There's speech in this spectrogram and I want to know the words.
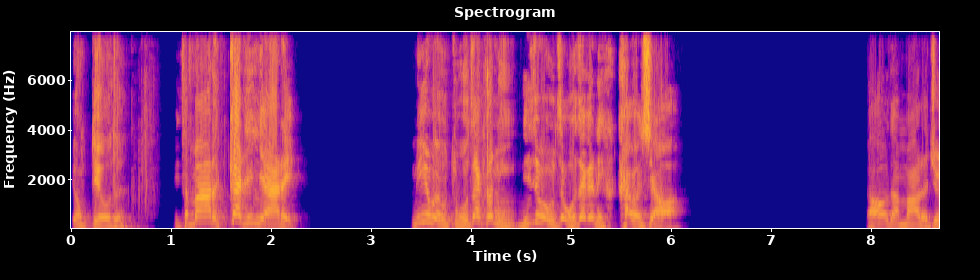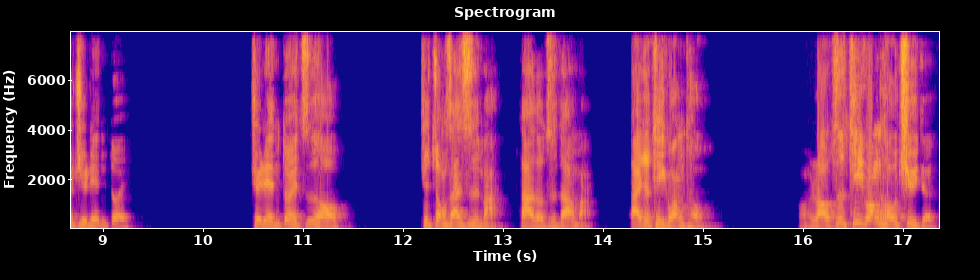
用丢的，你他妈的干你娘嘞！你以为我在跟你，你以为我在我在跟你开玩笑啊？然后他妈的就去连队，去连队之后去中山市嘛，大家都知道嘛，大家就剃光头。哦，老子剃光头去的，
